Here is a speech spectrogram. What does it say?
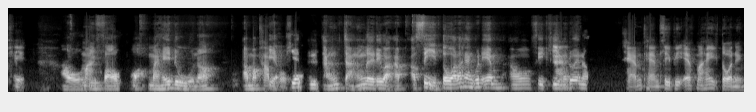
เคเอา default มาให้ดูเนาะเอามาเปรียบเทียบเป็นจังๆเลยดีกว่าครับเอาสี่ตัวแล้วกันคุณเอ็มเอา CP มาด้วยเนาะแถมแถม CPF มาให้อีกตัวหนึ่ง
